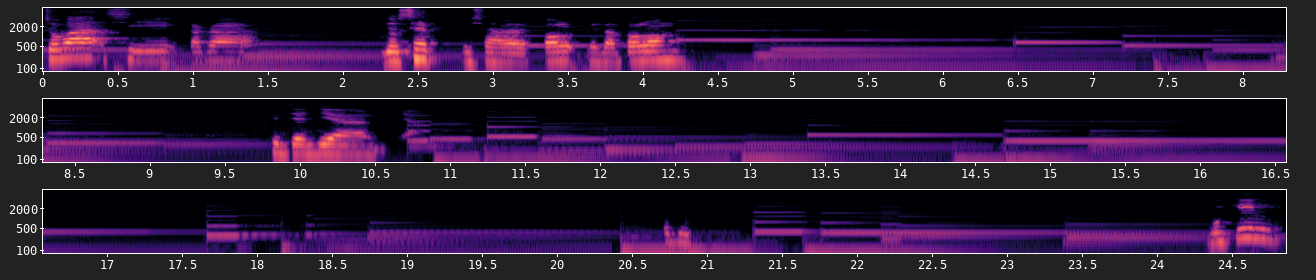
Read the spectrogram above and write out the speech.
Coba si kakak Joseph bisa tol minta tolong kejadian ya Aduh. Mungkin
